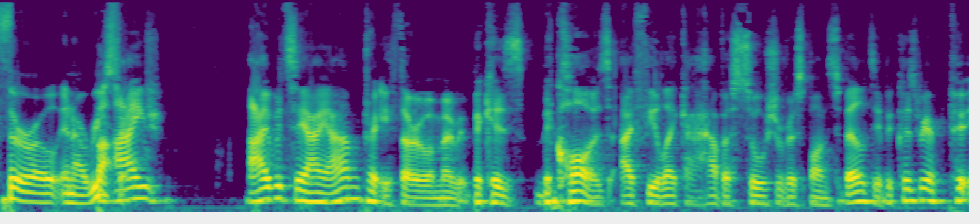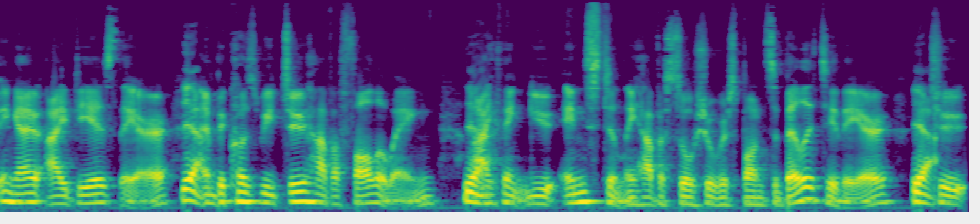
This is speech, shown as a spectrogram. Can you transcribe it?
thorough in our research. But I, I would say I am pretty thorough in my because because I feel like I have a social responsibility because we're putting out ideas there, Yeah. and because we do have a following. Yeah. I think you instantly have a social responsibility there Yeah. to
